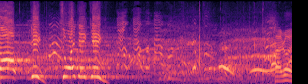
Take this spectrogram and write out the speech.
ล็อกยิง สวยจริงจริงๆถ่ายด้วย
